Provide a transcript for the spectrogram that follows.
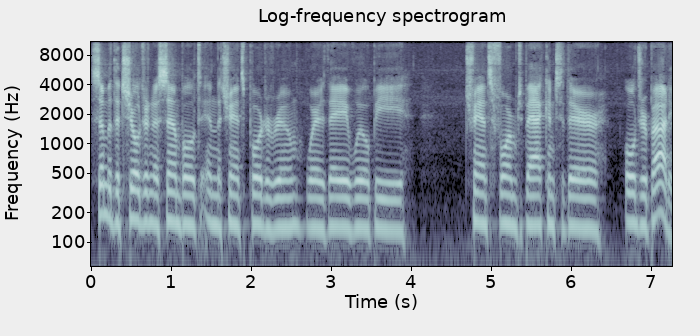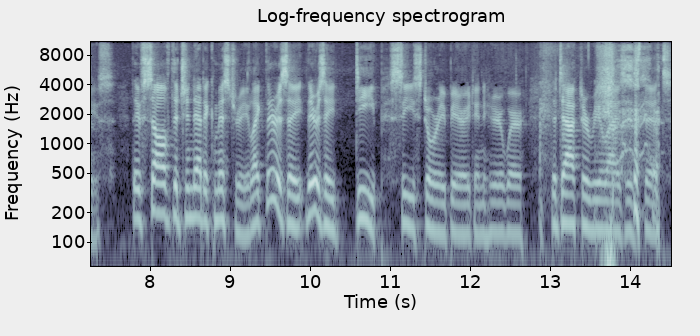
some of the children assembled in the transporter room where they will be transformed back into their older bodies. They've solved the genetic mystery. Like there is a there is a deep sea story buried in here where the doctor realizes that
